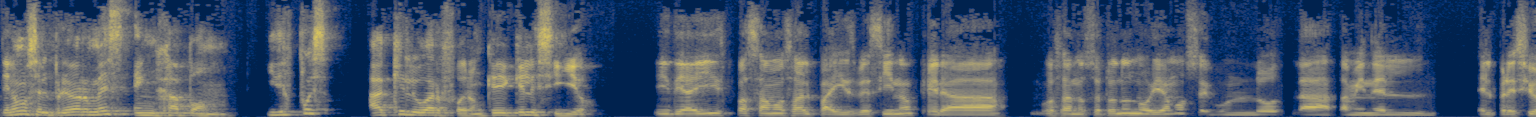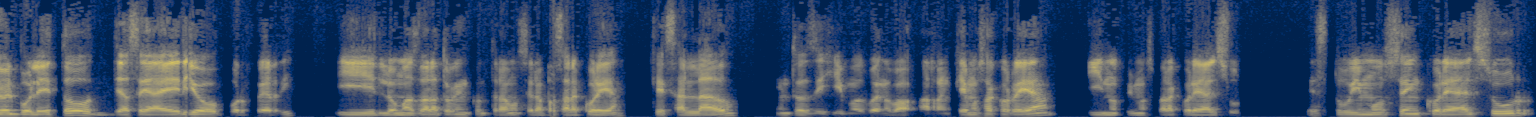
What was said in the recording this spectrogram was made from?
Tenemos el primer mes en Japón. ¿Y después a qué lugar fueron? ¿Qué, qué le siguió? Y de ahí pasamos al país vecino, que era, o sea, nosotros nos movíamos según lo, la, también el, el precio del boleto, ya sea aéreo o por ferry, y lo más barato que encontramos era pasar a Corea, que es al lado. Entonces dijimos, bueno, arranquemos a Corea y nos fuimos para Corea del Sur. Estuvimos en Corea del Sur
